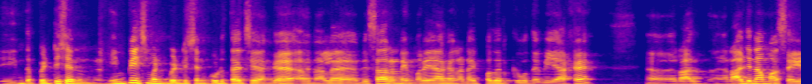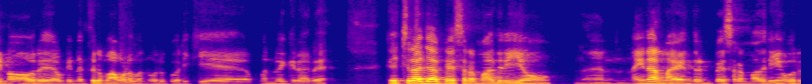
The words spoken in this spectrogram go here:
இந்த பெட்டிஷன் இம்பீச்மெண்ட் பெட்டிஷன் கொடுத்தாச்சு அங்க. அதனால விசாரணை முறையாக நடப்பதற்கு உதவியாக ராஜினாமா செய்யணும் அவரு அப்படின்னு திருமாவளவன் ஒரு கோரிக்கையை முன்வைக்கிறாரு. ஹெச் ராஜா பேசுற மாதிரியும் நயினார் நாகேந்திரன் பேசுற மாதிரியும் ஒரு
